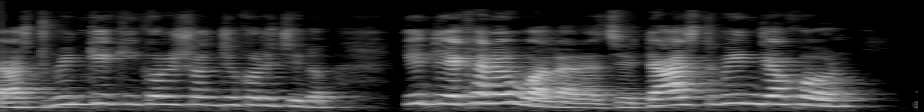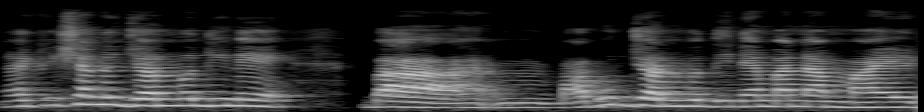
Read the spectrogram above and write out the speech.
ডাস্টবিনকে কি করে সহ্য করেছিল? কিন্তু এখানেও বলার আছে, ডাস্টবিন যখন কৃষাণুর জন্মদিনে বা বাবুর জন্মদিনে মানে মায়ের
